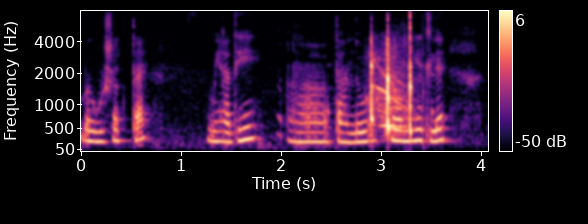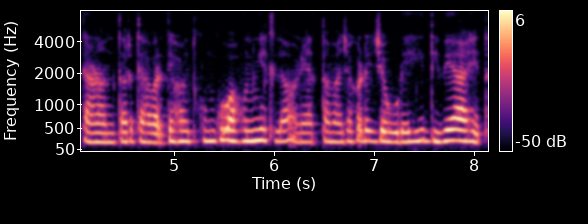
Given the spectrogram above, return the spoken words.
बघू शकताय. मी आधी तांदूळ ठेवून घेतले. त्यानंतर त्यावरती हळद कुंकू वाहून घेतलं आणि आत्ता माझ्याकडे जेवढेही दिवे आहेत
